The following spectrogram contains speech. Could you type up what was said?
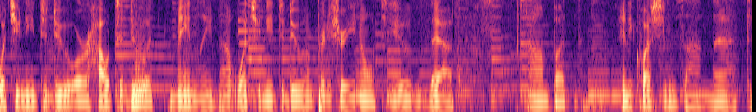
what you need to do or how to do it, mainly, not what you need to do. I'm pretty sure you know what to do with that. Um, but any questions on that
